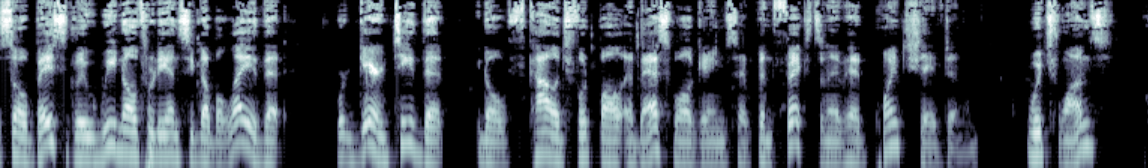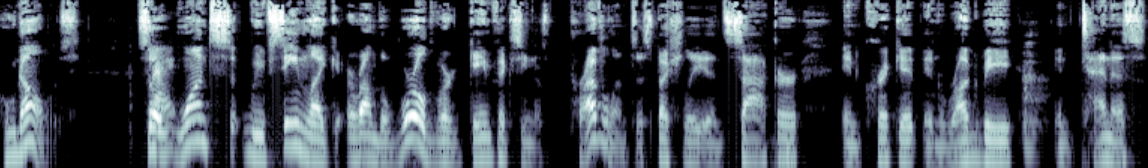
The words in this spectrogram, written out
So basically, we know through the NCAA that we're guaranteed that you know college football and basketball games have been fixed and they've had points shaved in them. Which ones? Who knows? So Right. once we've seen like around the world where game fixing is prevalent, especially in soccer, in cricket, in rugby, in tennis,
